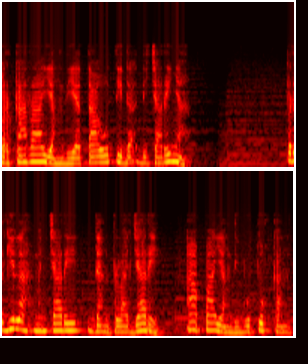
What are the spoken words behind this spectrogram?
perkara yang dia tahu tidak dicarinya, pergilah mencari dan pelajari apa yang dibutuhkan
